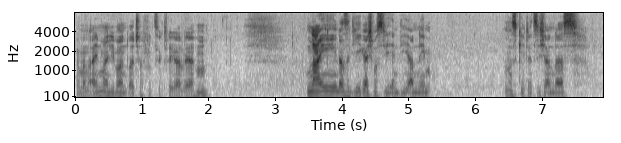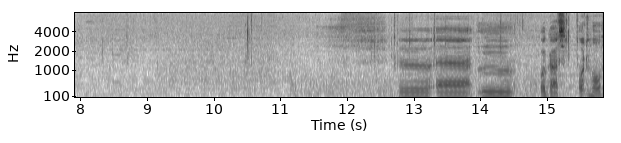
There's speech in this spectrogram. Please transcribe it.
Wenn man einmal lieber ein deutscher Flugzeugträger wäre, hm? Nein, da sind Jäger, ich muss die Handy annehmen. Das geht jetzt nicht anders. Äh, äh, mm, oh Gott. Und hoch.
